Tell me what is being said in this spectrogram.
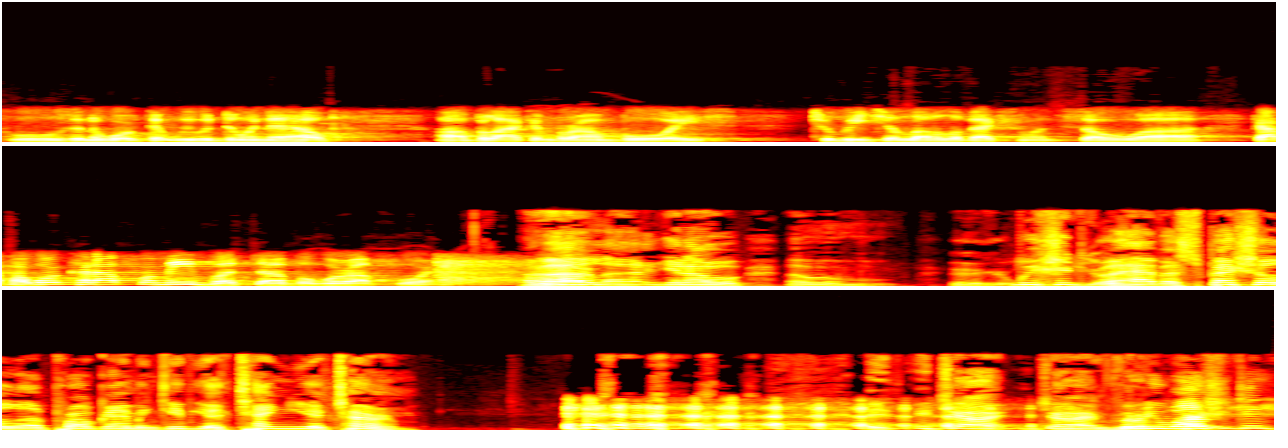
schools in the work that we were doing to help uh, black and brown boys to reach a level of excellence. So, uh, got my work cut out for me, but uh, but we're up for it. Well, uh, you know, uh, we should have a special uh, program and give you a ten year term. John, John, Rudy Washington?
